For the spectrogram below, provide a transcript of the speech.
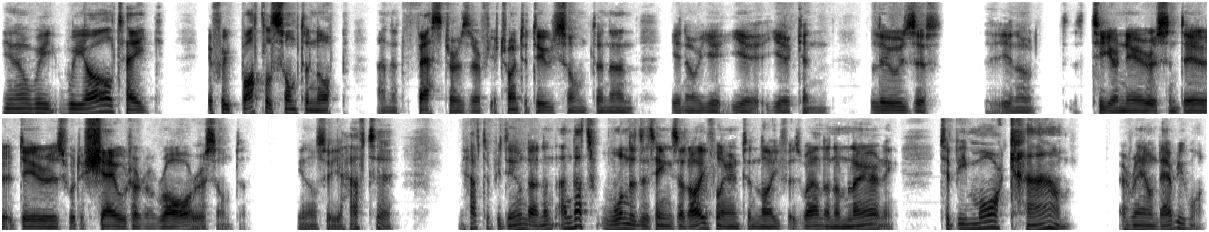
You know, we we all take if we bottle something up and it festers, or if you're trying to do something and you know you you you can lose it, you know, to your nearest and dear, dearest with a shout or a roar or something. You know, so you have to you have to be doing that, and and that's one of the things that I've learned in life as well, and I'm learning to be more calm around everyone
